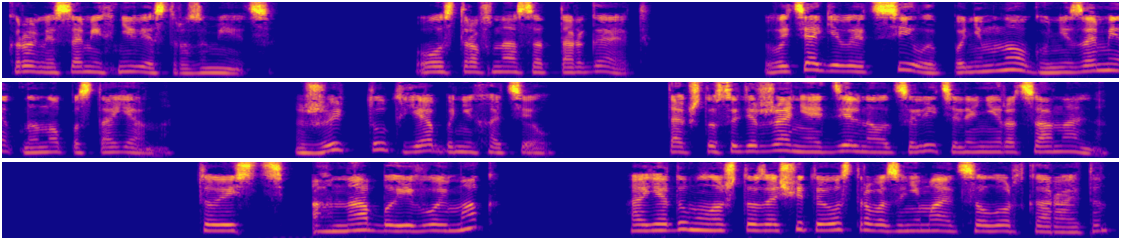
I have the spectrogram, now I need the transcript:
кроме самих невест, разумеется. Остров нас отторгает. Вытягивает силы понемногу, незаметно, но постоянно. Жить тут я бы не хотел. Так что содержание отдельного целителя нерационально. То есть она боевой маг? А я думала, что защитой острова занимается лорд Карайтон.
